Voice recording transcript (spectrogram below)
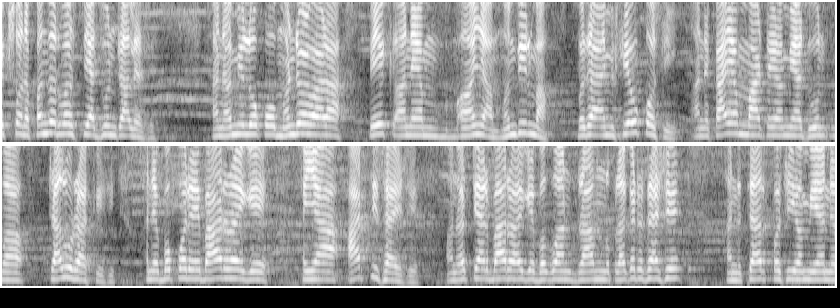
એકસો ને પંદર વર્ષથી આ ધૂન ચાલે છે. અને અમે લોકો મંડળવાળા એક અને અહીંયા મંદિરમાં બધા અમે સેવકો છીએ અને કાયમ માટે અમે આ ધૂનમાં ચાલુ રાખીએ છીએ. અને બપોરે બાર વાગે અહીંયા આરતી થાય છે. અને અત્યારે બાર વાગે ભગવાન રામનું પ્રાગટ્ય થાય છે. અને ત્યાર પછી અમે એને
